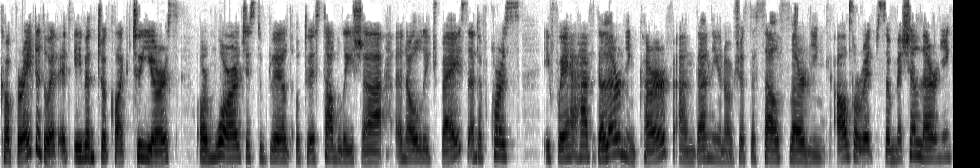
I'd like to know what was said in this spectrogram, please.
cooperated with it even took like two years or more just to build or to establish a, a knowledge base. And of course if we have the learning curve and then you know just the self-learning algorithms so machine learning.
